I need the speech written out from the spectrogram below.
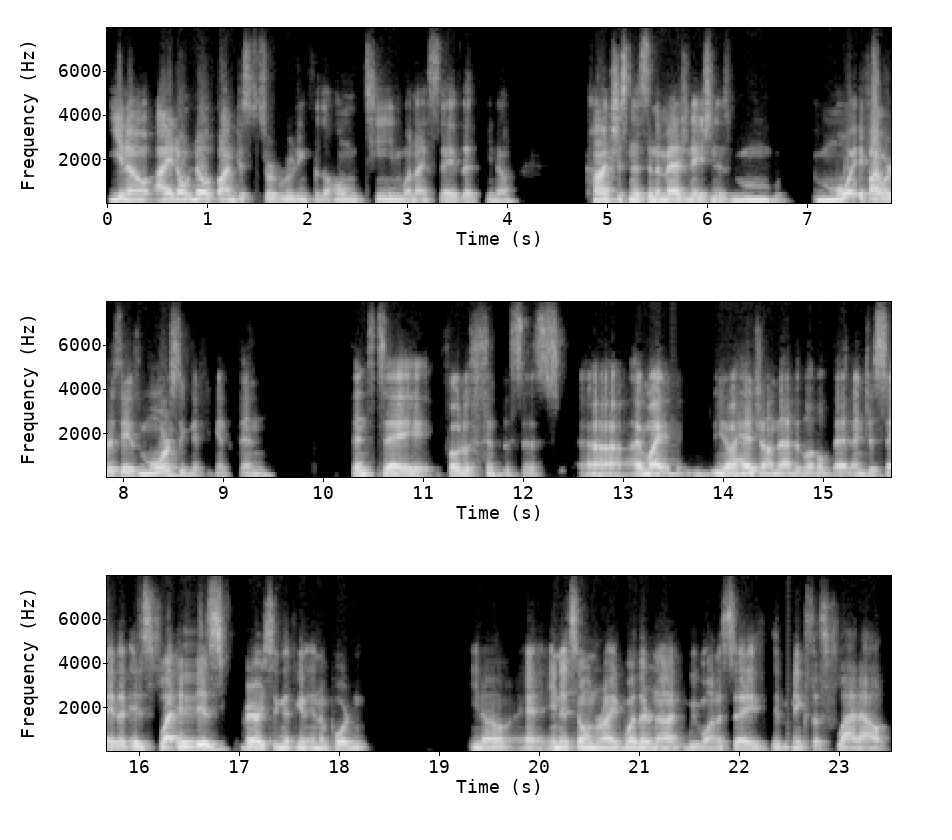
you know, I don't know if I'm just sort of rooting for the home team when I say that you know consciousness and imagination is more. If I were to say is more significant than than say photosynthesis, uh, I might you know hedge on that a little bit and just say that it is flat. It is very significant and important you know, in its own right, whether or not we want to say it makes us flat out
